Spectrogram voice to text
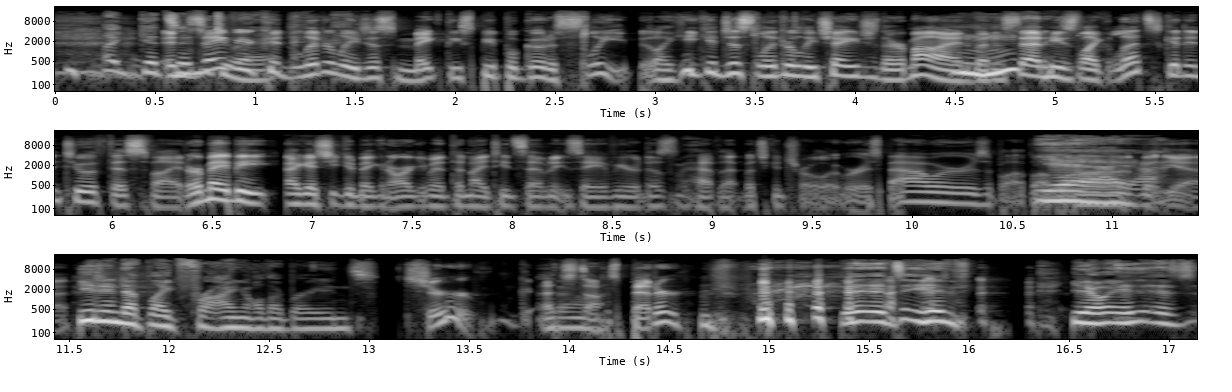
like gets and Xavier it. could literally just make these people go to sleep. Like he could just literally change their mind, but Mhm. instead he's like, "Let's get into a fist fight." Or maybe I guess you could make an argument that 1970 Xavier doesn't have that much control over his powers. Blah blah yeah, blah. yeah. But yeah, He'd end up like frying all their brains. sure, That's, So- sounds better. it's, it's you know it's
